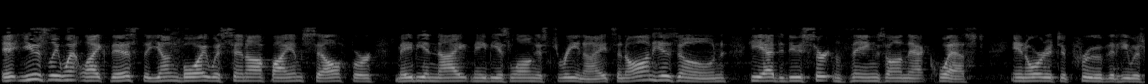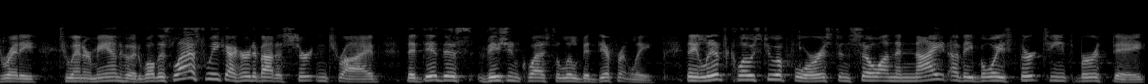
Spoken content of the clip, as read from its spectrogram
It usually went like this. The young boy was sent off by himself for maybe a night, maybe as long as three nights, and on his own, he had to do certain things on that quest in order to prove that he was ready to enter manhood. Well, this last week I heard about a certain tribe that did this vision quest a little bit differently. They lived close to a forest, and so on the night of a boy's 13th birthday,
